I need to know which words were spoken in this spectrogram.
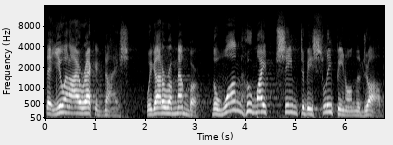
that you and I recognize, we got to remember the one who might seem to be sleeping on the job,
